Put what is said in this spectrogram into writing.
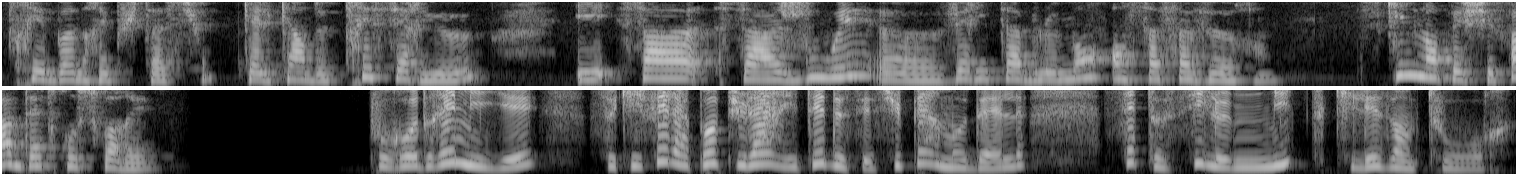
très bonne réputation, quelqu'un de très sérieux et ça ça a joué euh, véritablement en sa faveur. Ce qui ne l'empêchait pas d'être aux soirées. Pour Audrey Millet, ce qui fait la popularité de ces supermodèles, c'est aussi le mythe qui les entoure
